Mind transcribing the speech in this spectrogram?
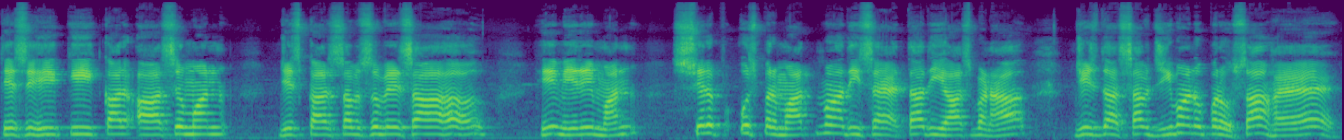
ਤਿਸ ਹੀ ਕੀ ਕਰ ਆਸਮਨ, ਜਿਸ ਕਾ ਸਭ ਸੁਬੇ ਸਾਹ। ਇਹ ਮੇਰੇ ਮਨ ਸਿਰਫ ਉਸ ਪਰਮਾਤਮਾ ਦੀ ਸਹਾਇਤਾ ਦੀ ਆਸ ਬਣਾ, ਜਿਸ ਦਾ ਸਭ ਜੀਵਾਂ ਨੂੰ ਭਰੋਸਾ ਹੈ।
